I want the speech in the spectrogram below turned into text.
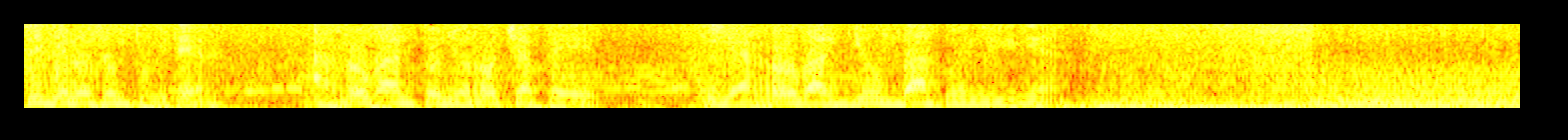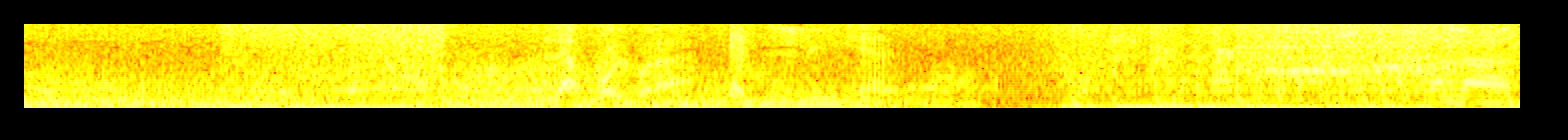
Síguenos en Twitter, arroba Antonio Rocha P y arroba guion bajo en línea. La pólvora en línea. Son las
